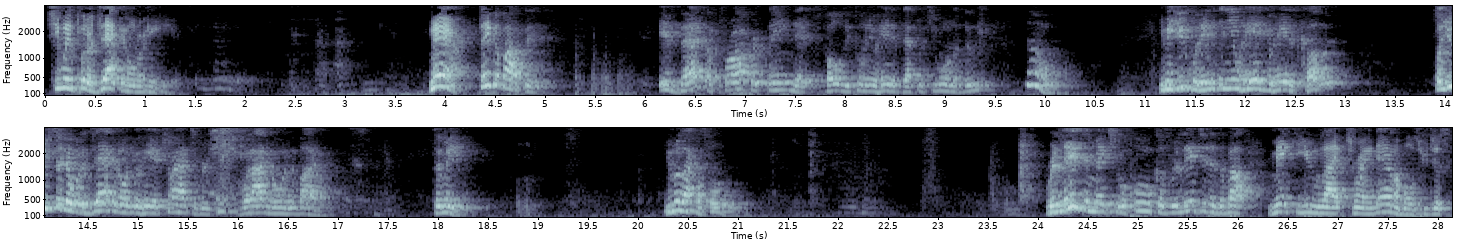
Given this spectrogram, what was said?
She went and put a jacket on her head. Now, think about this. Is that the proper thing that's supposed to put in your head if that's what you want to do? No. You mean you put anything in your head, your head is covered? So you sitting there with a jacket on your head trying to repeat what I know in the Bible. To me. You look like a fool. Religion makes you a fool because religion is about making you like trained animals. You just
